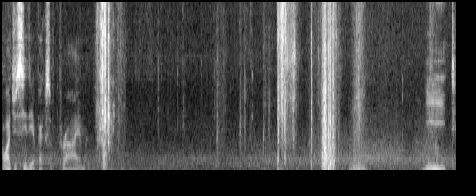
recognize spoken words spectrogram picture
I want you to see the effects of Prime. Eat.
